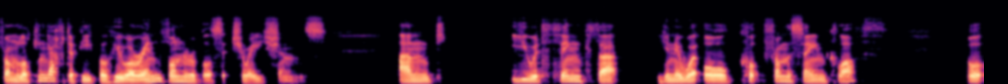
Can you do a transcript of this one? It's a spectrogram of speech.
from looking after people who are in vulnerable situations. And you would think that, you know, we're all cut from the same cloth, but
